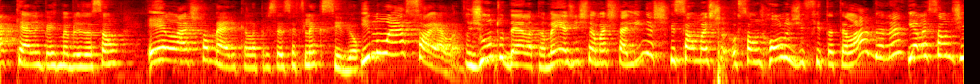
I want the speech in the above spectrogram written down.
aquela impermeabilização elastomérica, ela precisa ser flexível. E não é só ela. Junto dela também a gente tem umas telinhas que são, umas, são os rolos de fita telada, né? E elas são de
